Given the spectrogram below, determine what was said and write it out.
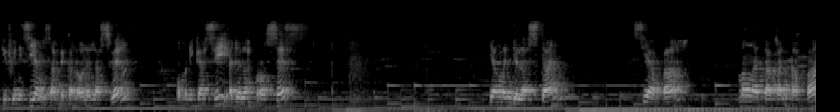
definisi yang disampaikan oleh Laswell, komunikasi adalah proses yang menjelaskan siapa mengatakan apa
